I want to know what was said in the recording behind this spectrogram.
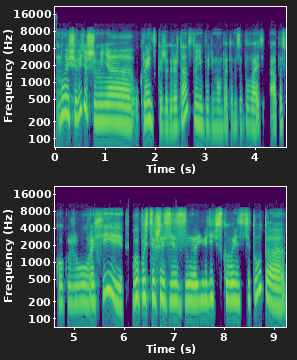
ну, еще видишь, у меня украинское же гражданство, не будем об этом забывать. А поскольку живу в России, выпустившись из э, юридического института,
